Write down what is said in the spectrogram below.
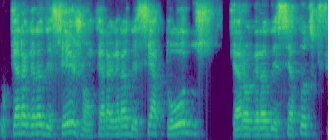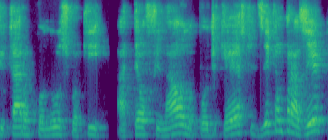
Eu quero agradecer, João, quero agradecer a todos Quero agradecer a todos que ficaram conosco aqui até o final no podcast, dizer que é um prazer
